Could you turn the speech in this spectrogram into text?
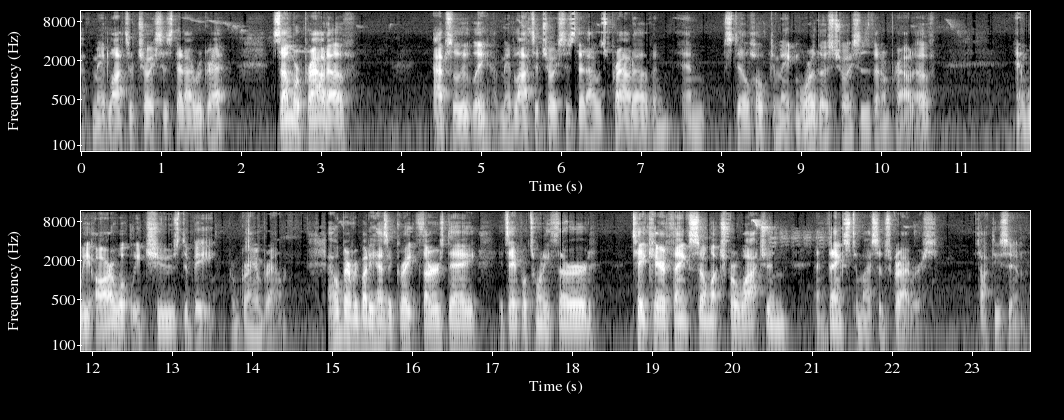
I've made lots of choices that I regret. Some we're proud of. Absolutely. I've made lots of choices that I was proud of and, and still hope to make more of those choices that I'm proud of. And we are what we choose to be from Graham Brown. I hope everybody has a great Thursday. It's April 23rd. Take care. Thanks so much for watching and thanks to my subscribers. Talk to you soon.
